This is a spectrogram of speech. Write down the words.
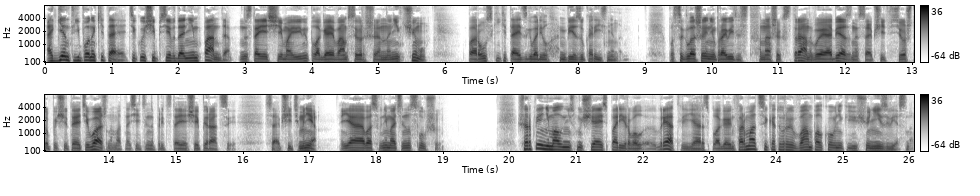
«Агент Японо-Китая, текущий псевдоним Панда. Настоящее мое имя, полагаю, вам совершенно ни к чему». По-русски китаец говорил безукоризненно. «По соглашению правительств наших стран вы обязаны сообщить все, что посчитаете важным относительно предстоящей операции. Сообщите мне. Я вас внимательно слушаю». Шарпей, немало не смущаясь, парировал. «Вряд ли я располагаю информацией, которая вам, полковник, еще неизвестна».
